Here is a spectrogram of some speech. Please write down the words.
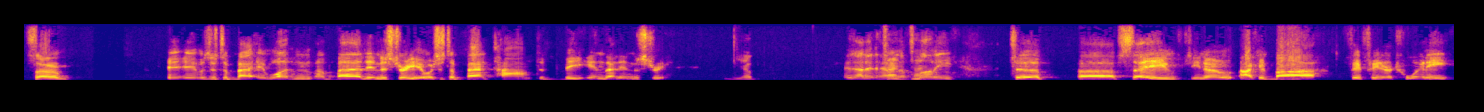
So it, it, was just a bad. It wasn't a bad industry. It was just a bad time to be in that industry. Yep. And I didn't have time, enough time. money to uh, save. You know, I could buy fifteen or twenty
